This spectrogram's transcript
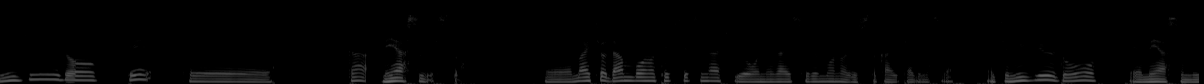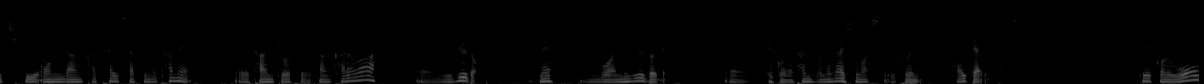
20度で、えー、が目安ですと。えー、まあ一応暖房の適切な使用をお願いするものですと書いてありますが、まあ、一応20度を、え、目安に地球温暖化対策のため、え、環境省さんからは、え20度ですね。暖房は20度で、えエコのためお願いしますというふうに書いてあります。で、このウォー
